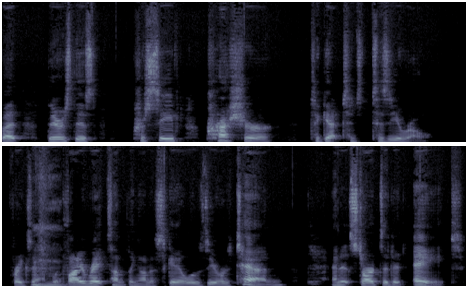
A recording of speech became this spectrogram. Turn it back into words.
but there's this perceived pressure to get to, to zero. For example, Mhm. if I rate something on a scale of zero to 10 and it starts at an eight,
